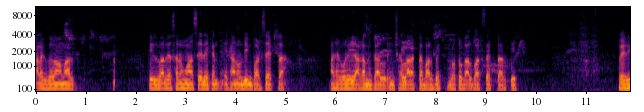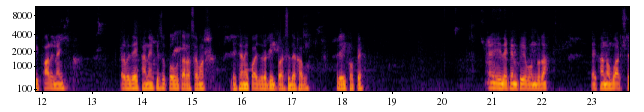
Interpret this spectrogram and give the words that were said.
আরেকজন আমার সিলভার রেসার হোমা আছে দেখেন, এখানেও ডিম পারছে একটা। আশা করি আগামীকাল ইনশাল্লাহ আর একটা পারবে গতকাল পারছে একটা আর কি। এদিক পারে নাই। তারপরে যে এখানে কিছু কবুতর আছে আমার, এখানে কয় জোড়া ডিম পারছে দেখাবো। এই খপে। এই দেখেন প্রিয় বন্ধুরা, এখানেও পারছে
